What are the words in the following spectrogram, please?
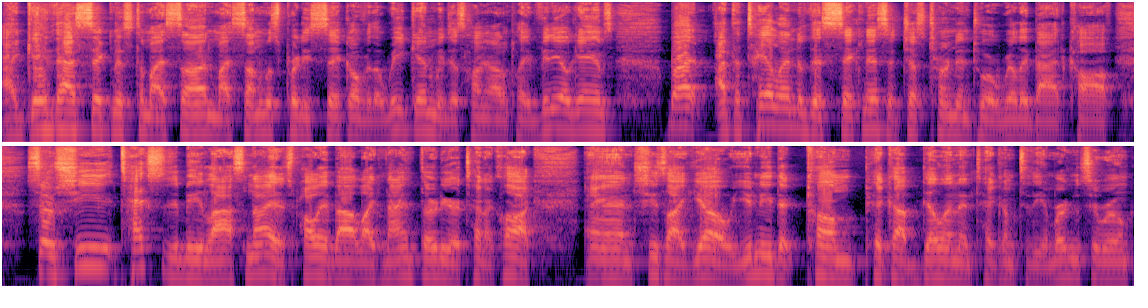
I gave that sickness to my son. My son was pretty sick over the weekend. We just hung out and played video games, but at the tail end of this sickness, it just turned into a really bad cough. So she texted me last night. It's probably about like 9.30 or 10 o'clock. And she's like, yo, you need to come pick up Dylan and take him to the emergency room.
